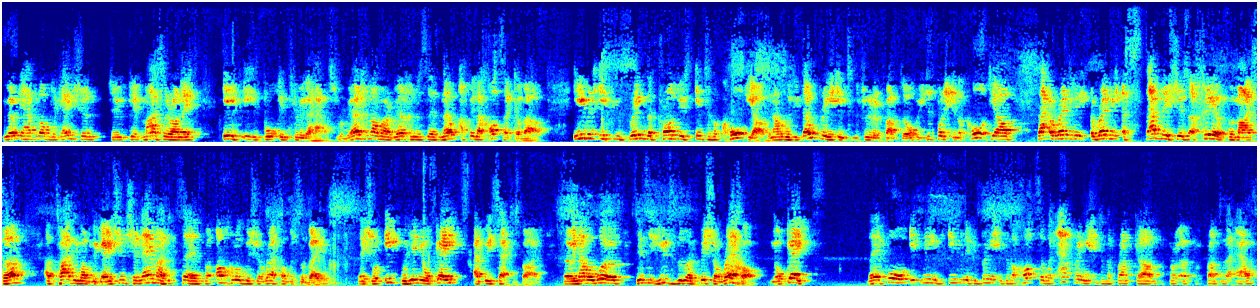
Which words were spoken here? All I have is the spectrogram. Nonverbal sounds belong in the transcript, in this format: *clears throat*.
you only have an obligation to give Meiser on it if it is brought in through the house. Rabbi Yochanan, Rabbi Yochanan says, no, kaval. Even if you bring the produce into the courtyard, in other words, you don't bring it into the, front door, but you just put it in the courtyard, that already, already establishes a chiyah for Meiser, a tithing obligation. Shenem, as it says, for ochlu b'sharecha b'saveil. They shall eat within your gates and be satisfied. So in other words, since it uses the word bisharecha, your gates, therefore it means even if you bring it into the chotzer without bringing it into the front garden, uh, front of the house,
